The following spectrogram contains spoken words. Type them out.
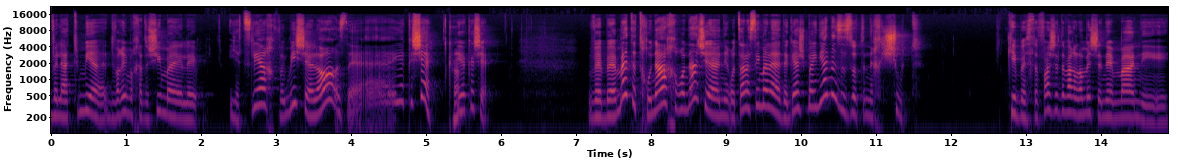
ולהטמיע דברים החדשים האלה יצליח, ומי שלא, זה יהיה קשה, כן. יהיה קשה. ובאמת, התכונה האחרונה שאני רוצה לשים עליה דגש בעניין הזה, זאת הנחישות. כי בסופו של דבר לא משנה מה אני...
